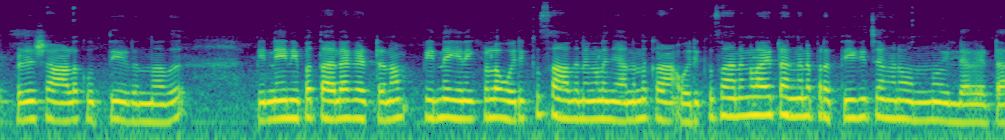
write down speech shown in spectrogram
എപ്പോഴും ഷാൾ കുത്തി ഇടുന്നത് പിന്നെ ഇനിയിപ്പോൾ തല കെട്ടണം. പിന്നെ എനിക്കുള്ള ഒരുക്ക് സാധനങ്ങൾ ഞാനൊന്ന് കാ ഒരുക്ക് സാധനങ്ങളായിട്ട് അങ്ങനെ പ്രത്യേകിച്ച് അങ്ങനെ ഒന്നുമില്ല കേട്ടോ.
